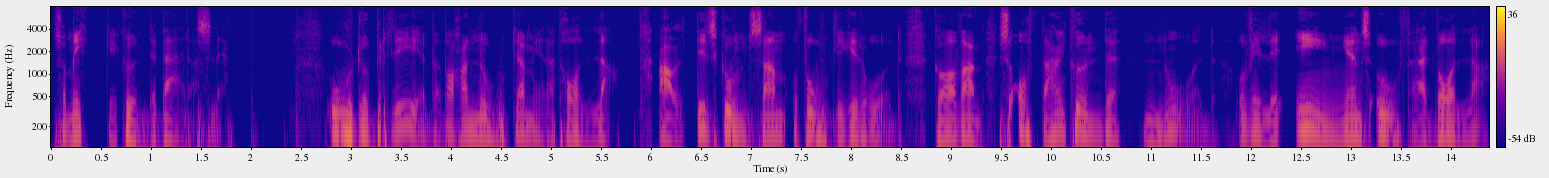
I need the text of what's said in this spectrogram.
som icke kunde bäras lätt. Ord och brev var han noga med att hålla. Alltid skonsam och foglig i råd gav han så ofta han kunde nåd och ville ingens ofärd vålla,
